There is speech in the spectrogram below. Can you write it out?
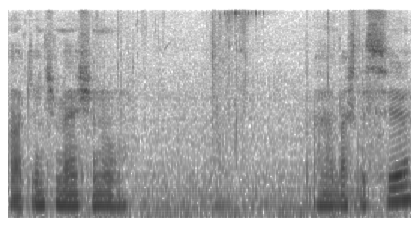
Aqui a gente mexe no para abastecer.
